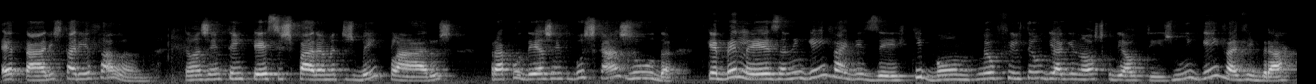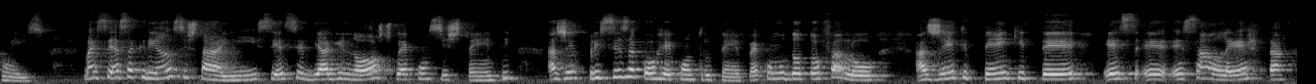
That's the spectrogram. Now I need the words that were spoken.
etária estaria falando. Então, a gente tem que ter esses parâmetros bem claros para poder a gente buscar ajuda. Porque, beleza, ninguém vai dizer que bom, meu filho tem um diagnóstico de autismo, ninguém vai vibrar com isso. Mas se essa criança está aí, se esse diagnóstico é consistente, a gente precisa correr contra o tempo. É como o doutor falou, a gente tem que ter esse, esse alerta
